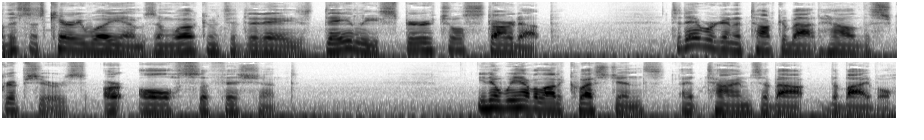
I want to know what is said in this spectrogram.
this is Kerry Williams, and welcome to today's daily spiritual startup. Today, we're going to talk about how the scriptures are all sufficient. You know, we have a lot of questions at times about the Bible.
